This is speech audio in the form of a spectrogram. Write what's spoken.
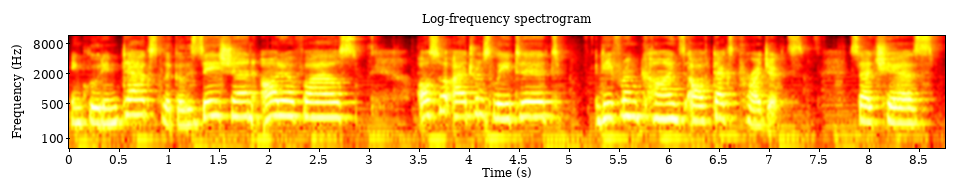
including text, localization, audio files. Also, I translated different kinds of text projects, such as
